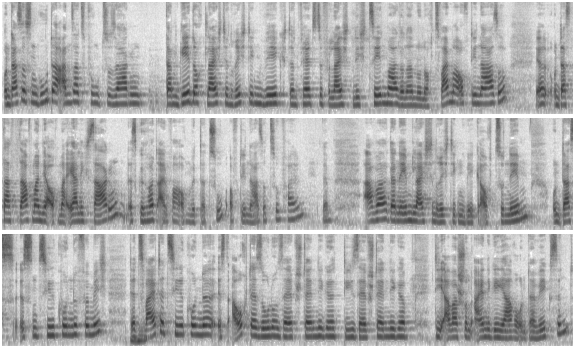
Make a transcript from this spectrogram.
Und das ist ein guter Ansatzpunkt zu sagen, dann geh doch gleich den richtigen Weg, dann fällst du vielleicht nicht zehnmal, sondern nur noch zweimal auf die Nase. Ja, und das darf, darf man ja auch mal ehrlich sagen. Es gehört einfach auch mit dazu, auf die Nase zu fallen. Ja. Aber dann eben gleich den richtigen Weg auch zu nehmen. Und das ist ein Zielkunde für mich. Der mhm. zweite Zielkunde ist auch der Solo-Selbstständige, die Selbstständige, die aber schon einige Jahre unterwegs sind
